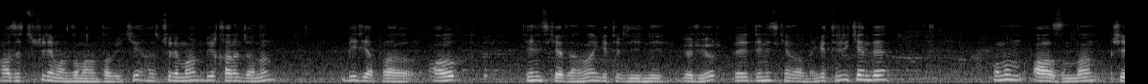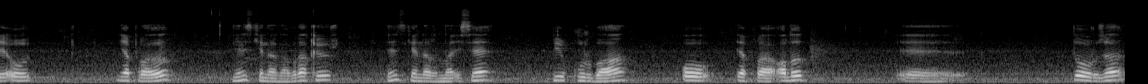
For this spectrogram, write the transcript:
Hazreti Süleyman zamanı tabii ki Hazreti Süleyman bir karıncanın bir yaprağı alıp deniz kenarına getirdiğini görüyor ve deniz kenarına getirirken de onun ağzından şey o yaprağı deniz kenarına bırakıyor. Deniz kenarında ise bir kurbağa o yaprağı alıp eee, doğruca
